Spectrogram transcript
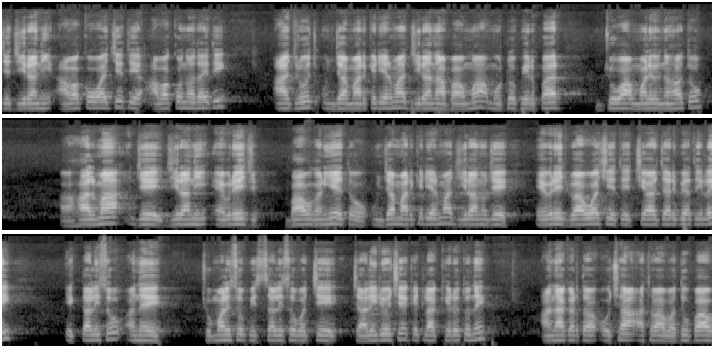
જે જીરાની આવકો હોય છે તે આવકો નોંધાઈ હતી. આજરોજ ઊંઝા માર્કેટયાર્ડમાં જીરાના ભાવમાં મોટો ફેરફાર જોવા મળ્યો ન હતો. હાલમાં જે જીરાની એવરેજ ભાવ ગણીએ તો ઊંઝા માર્કેટયાર્ડમાં જીરાનો જે એવરેજ ભાવ હોય છે તે ચાર હજાર રૂપિયાથી લઈ એકતાલીસો અને ચુમ્માલીસો, પિસ્તાલીસો વચ્ચે ચાલી રહ્યો છે. કેટલાક ખેડૂતોને આના કરતાં ઓછા અથવા વધુ ભાવ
